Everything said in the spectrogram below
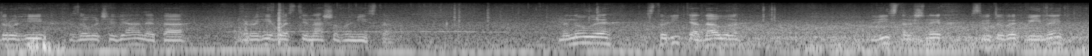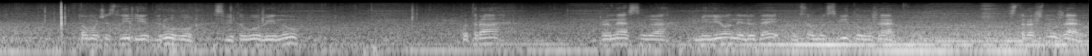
дорогі золочев'яни та дорогі гості нашого міста. Минуле століття дало дві страшних світових війни, в тому числі і Другу світову війну, котра принесла мільйони людей по всьому світу у жертву, страшну жертву.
